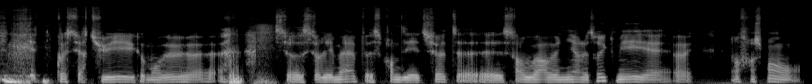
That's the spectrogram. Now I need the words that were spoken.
il y a de quoi se faire tuer comme on veut euh, sur, sur, les maps, se prendre des headshots euh, sans voir venir le truc. Mais non, franchement,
